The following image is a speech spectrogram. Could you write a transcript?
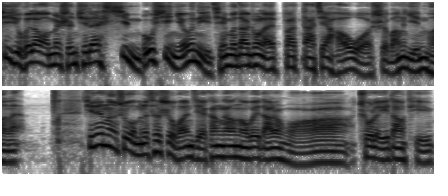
继续回到我们神奇的“信不信由你”节目当中来吧。大家好，我是王银，朋友们，今天呢是我们的测试环节。刚刚呢为大家伙出了一道题，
